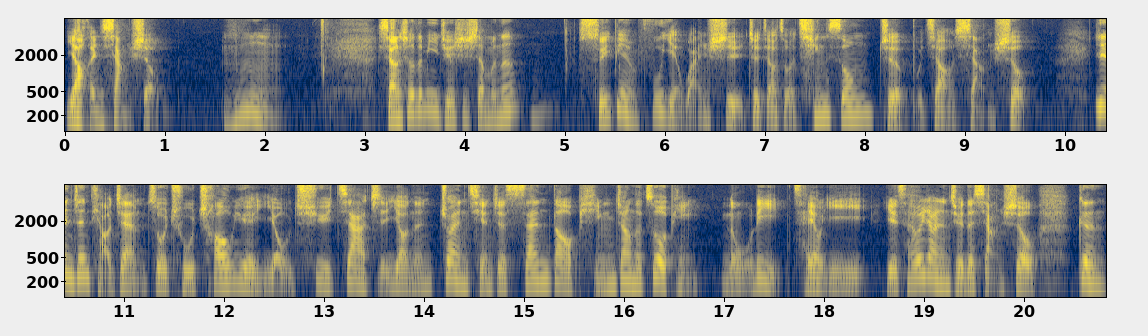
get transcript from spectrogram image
要很享受。嗯，享受的秘诀是什么呢？随便敷衍完事，这叫做轻松，这不叫享受。认真挑战，做出超越有趣、价值、要能赚钱这三道屏障的作品，努力才有意义，也才会让人觉得享受。更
